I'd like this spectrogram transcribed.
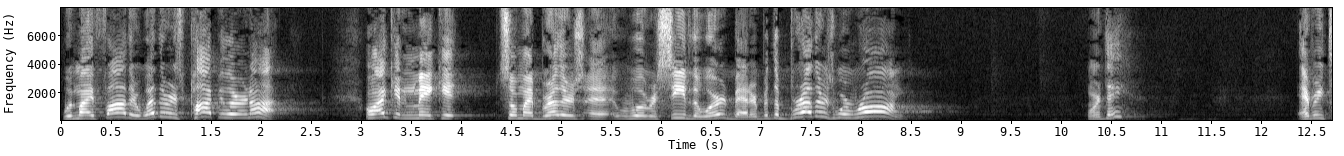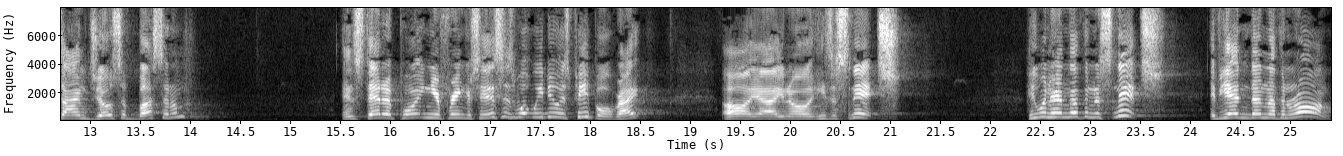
with my father, whether it's popular or not. Oh, I can make it so my brothers uh, will receive the word better, but the brothers were wrong. Weren't they? Every time Joseph busted them, instead of pointing your finger, see, this is what we do as people, right? Oh, yeah, you know, he's a snitch. He wouldn't have nothing to snitch if you hadn't done nothing wrong.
